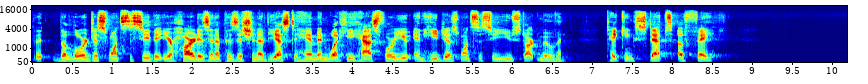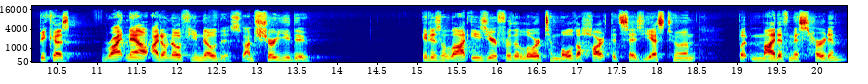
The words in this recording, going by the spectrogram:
that the Lord just wants to see that your heart is in a position of yes to Him and what He has for you, and He just wants to see you start moving, taking steps of faith. Because right now, I don't know if you know this, I'm sure you do. It is a lot easier for the Lord to mold a heart that says yes to Him, but might have misheard Him,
